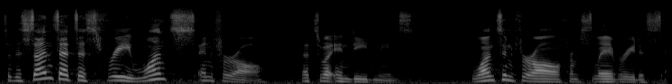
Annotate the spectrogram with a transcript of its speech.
So the Son sets us free once and for all. That's what indeed means. Once and for all from slavery to sin.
